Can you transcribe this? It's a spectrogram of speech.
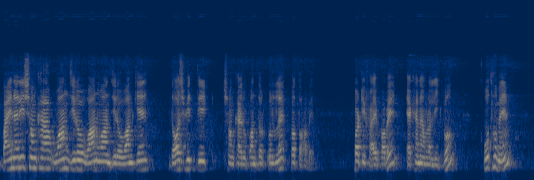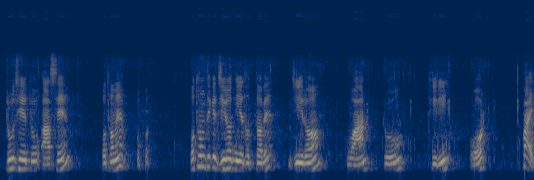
বাইনারি সংখ্যা one zero one one zero ওয়ানকে দশ ভিত্তিক সংখ্যায় রূপান্তর করলে কত হবে? ফর্টি ফাইভ হবে। এখানে আমরা লিখব, প্রথমে টু যেহেতু আছে, প্রথমে প্রথম থেকে জিরো নিয়ে ধরতে হবে। Zero one two three four five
